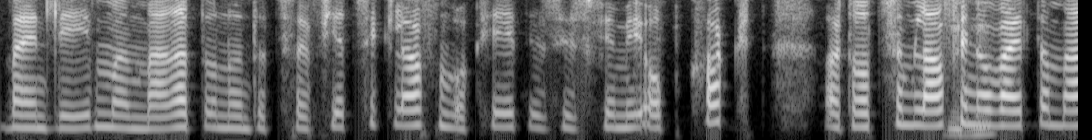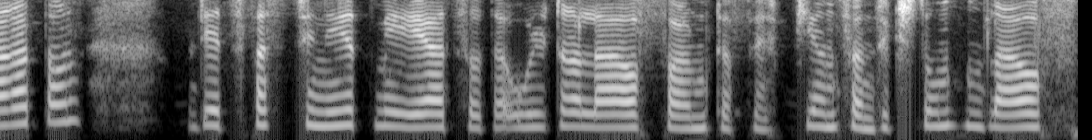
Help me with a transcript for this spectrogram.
mein Leben an Marathon unter 240 laufen. Okay, das ist für mich abgehackt. Aber trotzdem laufe mhm. ich noch weiter Marathon. Und jetzt fasziniert mich eher so der Ultralauf, vor allem der 24-Stunden-Lauf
